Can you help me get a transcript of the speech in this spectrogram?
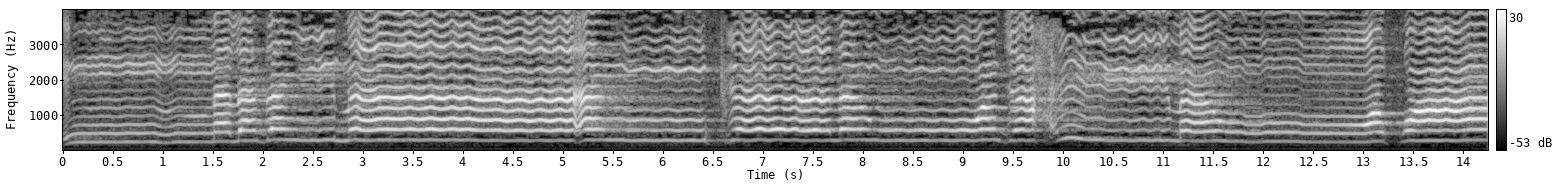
إن لدينا وطعاما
